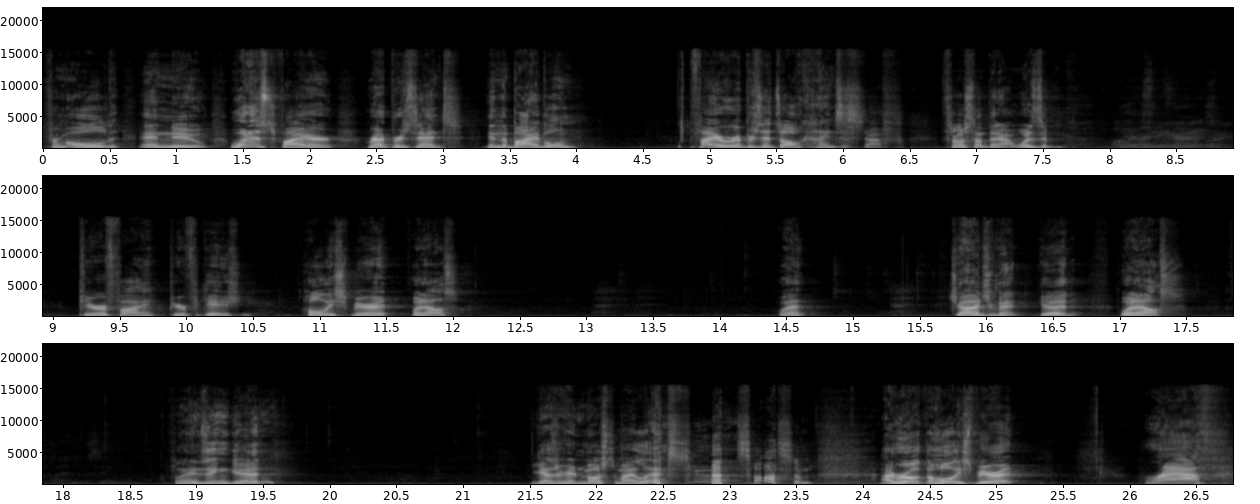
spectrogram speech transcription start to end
from old and new. What does fire represent in the Bible? Fire represents all kinds of stuff. Throw something out. What does it Purify, purification. Holy Spirit. What else? What? Judgment. Good. What else? Cleansing. Good. You guys are hitting most of my list. That's awesome. I wrote the Holy Spirit, wrath,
